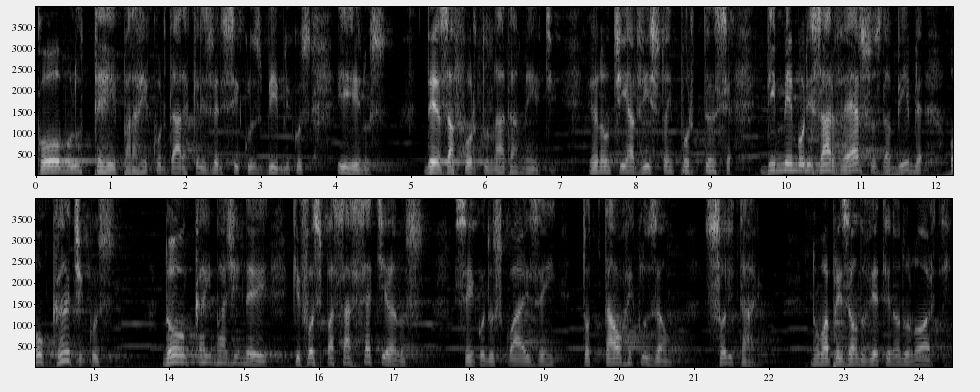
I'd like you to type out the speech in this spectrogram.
Como lutei para recordar aqueles versículos bíblicos e hinos. Desafortunadamente, eu não tinha visto a importância de memorizar versos da Bíblia ou cânticos. Nunca imaginei que fosse passar sete anos cinco dos quais em total reclusão, solitário, numa prisão do Vietnã do Norte,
